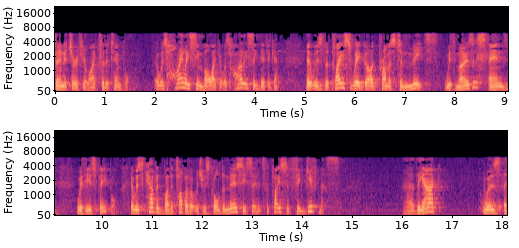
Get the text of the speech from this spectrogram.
furniture, if you like, for the temple. It was highly symbolic, it was highly significant. It was the place where God promised to meet with Moses and with his people. It was covered by the top of it, which was called the mercy seat. It's the place of forgiveness. Uh, the ark was a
